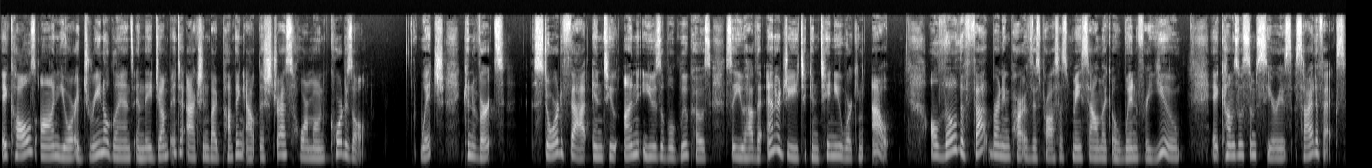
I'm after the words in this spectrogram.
It calls on your adrenal glands and they jump into action by pumping out the stress hormone cortisol, which converts stored fat into unusable glucose so you have the energy to continue working out. Although the fat burning part of this process may sound like a win for you, it comes with some serious side effects.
